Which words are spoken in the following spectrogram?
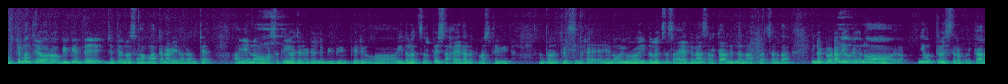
ಮುಖ್ಯಮಂತ್ರಿಯವರು ಬಿ ಬಿ ಎಂ ಪಿ ಜೊತೆನೂ ಸಹ ಆ, ಏನೋ ವಸತಿ ಯೋಜನೆಯಲ್ಲಿ ಬಿ ಬಿ ಎಂ ಪಿಯಲ್ಲಿ ಐದು ಲಕ್ಷ ರೂಪಾಯಿ ಸಹಾಯಧನ ಕೊಡಿಸ್ತೀವಿ. ಅಂತ ತಿಳಿಸಿದರೆ ಏನೋ ಇವರು ಐದು ಲಕ್ಷ ಸಹಾಯಧನ ಸರ್ಕಾರದಿಂದ ನಾಲ್ಕು ಲಕ್ಷದ ಇನ್ನು ಟೋಟಲ್ ಏನು, ಇವ್ರು ತಿಳಿಸಿರೋ ಪ್ರಕಾರ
